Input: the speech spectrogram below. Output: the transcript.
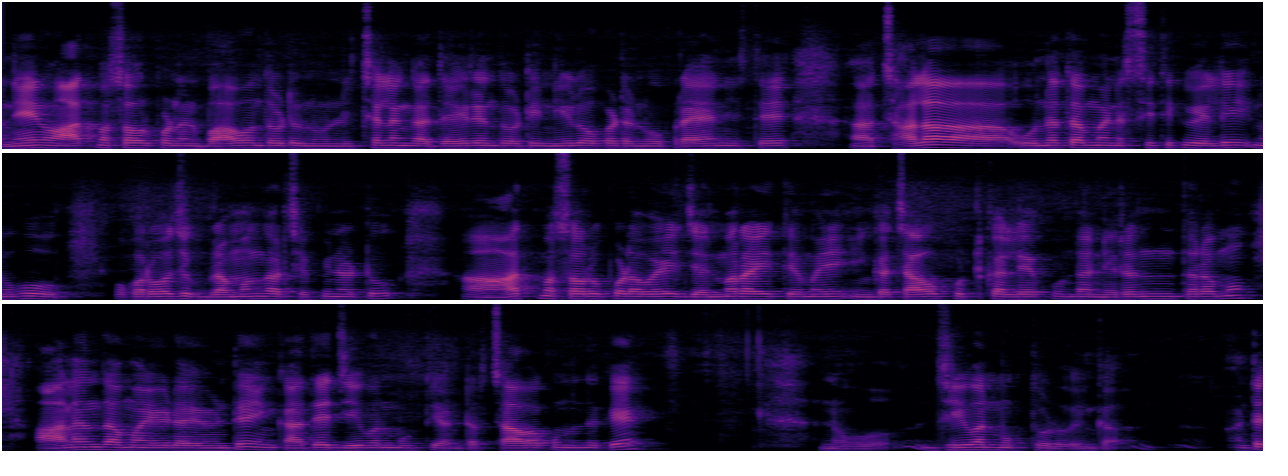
నేను ఆత్మసమర్పణ భావంతో నువ్వు నిశ్చలంగా ధైర్యంతో నీలోపట నువ్వు ప్రయాణిస్తే చాలా ఉన్నతమైన స్థితికి వెళ్ళి నువ్వు ఒకరోజు బ్రహ్మం గారు చెప్పినట్టు ఆత్మస్వరూపుడవై జన్మరాహిత్యమై ఇంకా చావు పుట్టుక లేకుండా నిరంతరము ఆనందమయుడై ఉంటే ఇంకా అదే జీవన్ముక్తి అంటారు. చావకు ముందుకే నువ్వు జీవన్ముక్తుడు. ఇంకా అంటే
